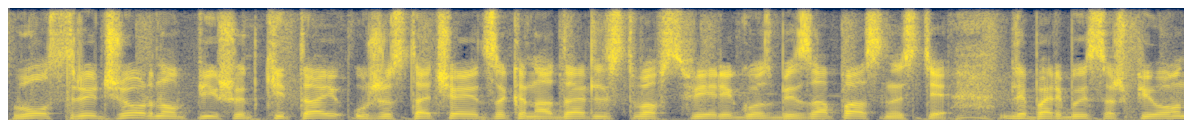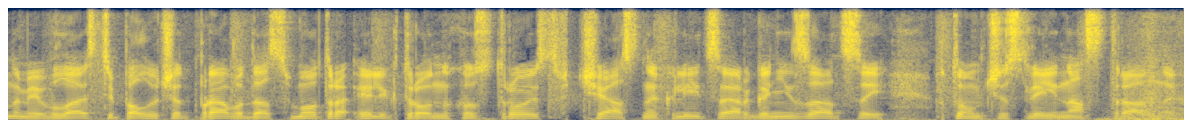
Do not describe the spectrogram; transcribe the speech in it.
Wall Street Journal пишет, Китай ужесточает законодательство в сфере госбезопасности. Для борьбы со шпионами власти получат право досмотра электронных устройств частных лиц и организаций, в том числе иностранных.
